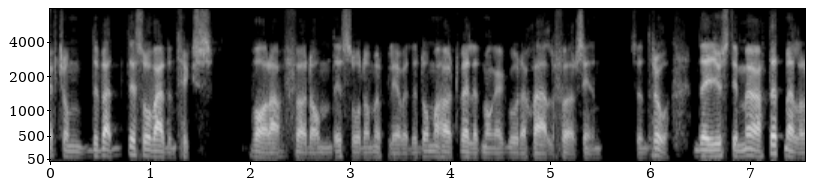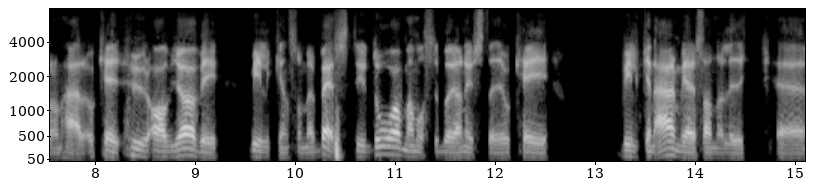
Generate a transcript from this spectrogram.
eftersom det, det är så världen tycks vara för dem. Det är så de upplever det. De har hört väldigt många goda skäl för sin, sin tro. Det är just i mötet mellan de här, okej, okay, hur avgör vi vilken som är bäst? Det är då man måste börja nysta i, okej, okay, vilken är mer sannolik? Eh,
